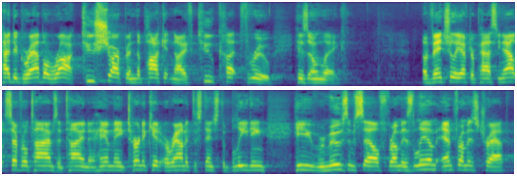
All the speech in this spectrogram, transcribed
had to grab a rock to sharpen the pocket knife to cut through his own leg. Eventually, after passing out several times and tying a handmade tourniquet around it to stench the bleeding, he removes himself from his limb and from his trap,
